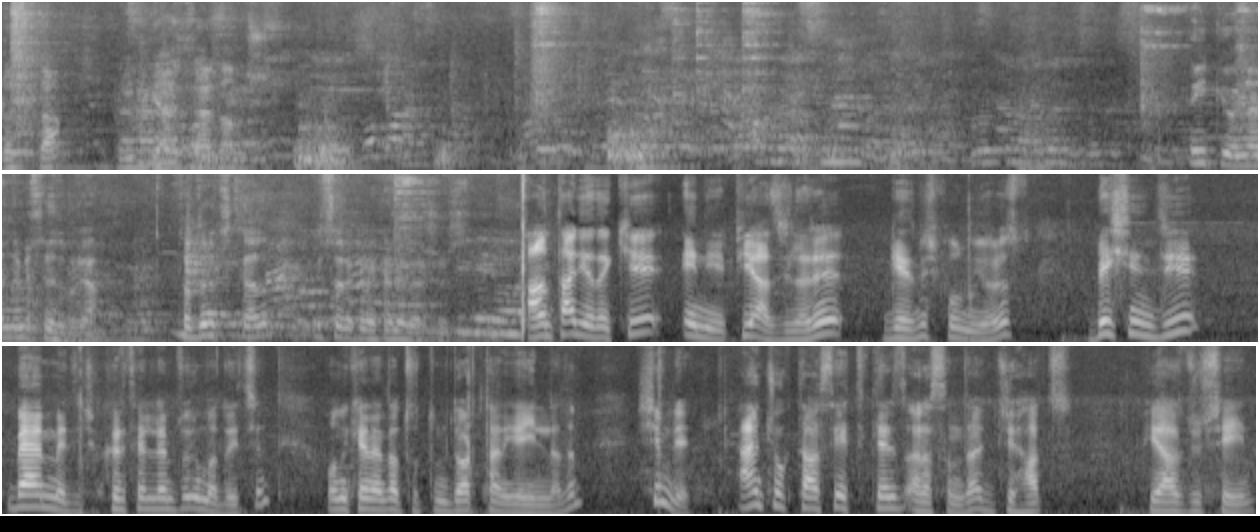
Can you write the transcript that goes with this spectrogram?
Burası da büyük yazılardanmış. İyi ki yönlendirmişsiniz buraya. Tadını çıkaralım. Bir sonraki mekanda görüşürüz. Antalya'daki en iyi piyazcıları gezmiş bulunuyoruz. Beşinci beğenmediği için, kriterlerimize uymadığı için onu kenarda tuttum. 4 tane yayınladım. Şimdi en çok tavsiye ettikleriniz arasında Cihat, Piyazcı Hüseyin,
